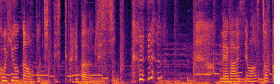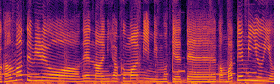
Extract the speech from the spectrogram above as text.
高評価をポチってしてくれたら嬉しい。お願いします。ちょっと頑張ってみるよ。年内200万人に向けて、頑張ってみゆうよ。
